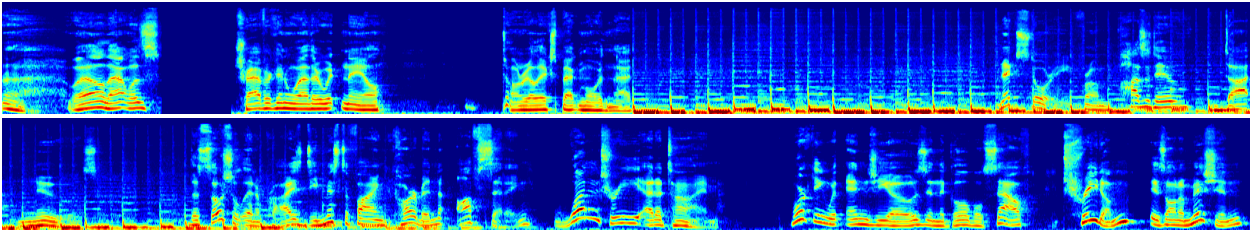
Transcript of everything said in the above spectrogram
Well, that was traffic and weather with Neil. Don't really expect more than that. Next story from Positive.News. The social enterprise demystifying carbon offsetting one tree at a time. Working with NGOs in the global south, Treedom is on a mission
